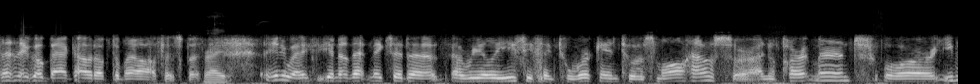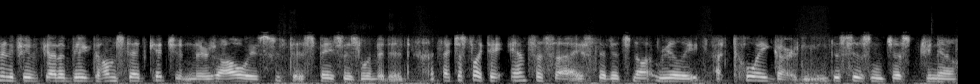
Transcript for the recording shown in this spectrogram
then they go back out up to my office. But Right. you anyway, you know that makes it a, a really easy thing to work into a small house or an apartment, or even if you've got a big homestead kitchen. There's always the space is limited. I just like to emphasize that it's not really a toy garden. This isn't just you know,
